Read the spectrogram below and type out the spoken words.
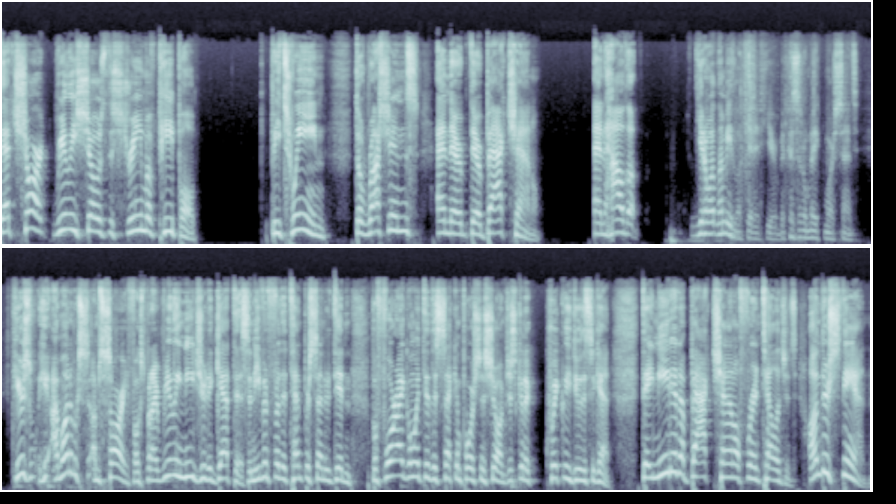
that chart really shows the stream of people between the Russians and their their back channel and how the you know what? Let me look at it here because it'll make more sense. Here's i want to i'm sorry folks but i really need you to get this and even for the 10% who didn't before i go into the second portion of the show i'm just going to quickly do this again. They needed a back channel for intelligence. Understand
